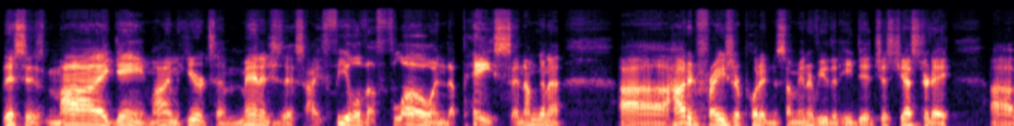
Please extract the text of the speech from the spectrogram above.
This is my game. I'm here to manage this. I feel the flow and the pace, and I'm going to. Uh, how did Fraser put it in some interview that he did just yesterday? Uh,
